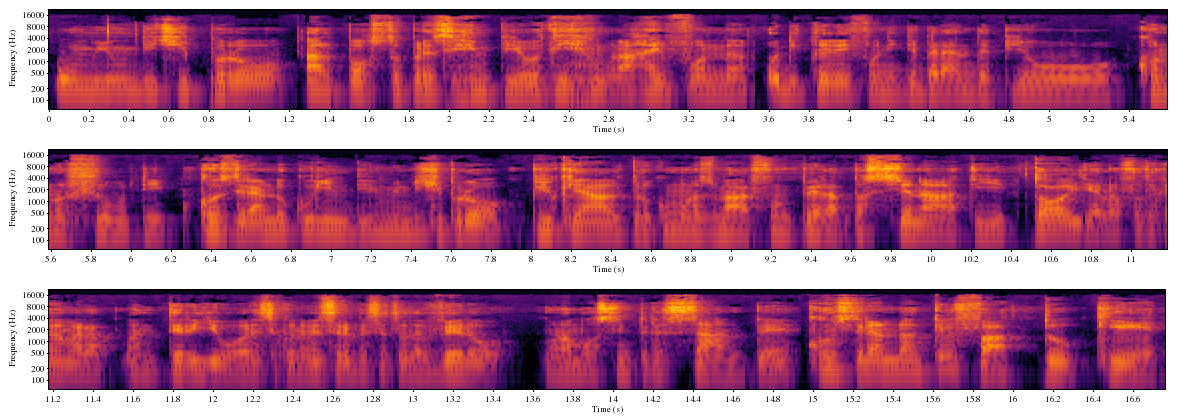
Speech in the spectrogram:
un Mi 11 Pro al posto per esempio di un iPhone o di telefoni di brand più conosciuti. Considerando quindi il Mi 11 Pro più che altro come uno smartphone per appassionati togliere la fotocamera anteriore secondo me sarebbe stato davvero una mossa interessante considerando anche il fatto che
